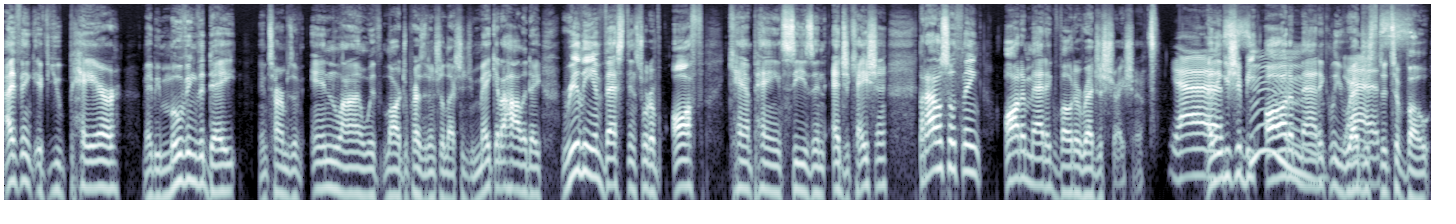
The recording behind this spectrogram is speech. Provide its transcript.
I think if you pair maybe moving the date in terms of in line with larger presidential elections. You make it a holiday, really invest in sort of off campaign season education. But I also think automatic voter registration. Yeah. I think you should be mm, automatically yes. registered to vote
